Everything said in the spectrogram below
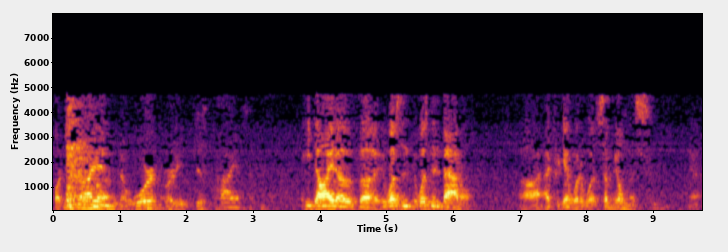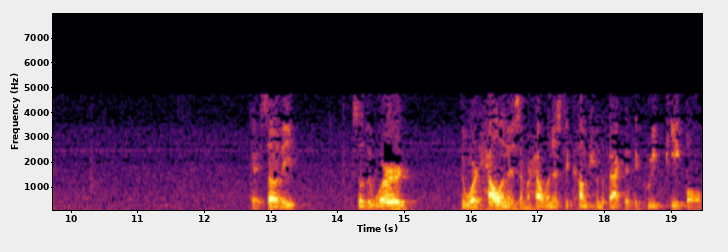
parts. Did he die in a war, or did he just die of something? He died of uh, it wasn't it wasn't in battle. Uh, I forget what it was, some illness. Yeah. Okay, so the so the word the word Hellenism or Hellenistic comes from the fact that the Greek people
